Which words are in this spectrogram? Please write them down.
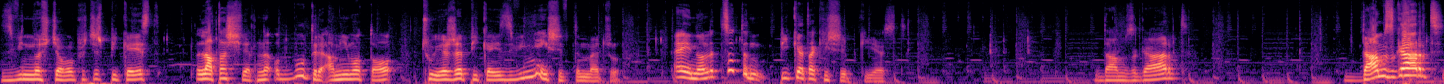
zwinnościowo przecież Piquet jest lata świetne od butry, a mimo to czuję, że Piquet jest zwinniejszy w tym meczu. Ej, no ale co ten Pique taki szybki jest? Damsgard. Damsgard!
